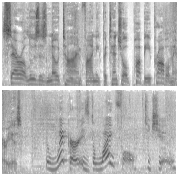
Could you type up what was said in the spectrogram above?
Sarah loses no time finding potential puppy problem areas. The wicker is delightful to chew.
